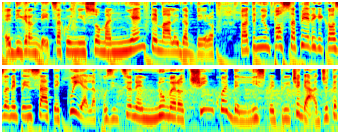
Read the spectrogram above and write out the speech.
eh, di grandezza, quindi insomma niente male davvero. Fatemi un po' sapere che cosa ne pensate qui alla posizione numero 5 dell'ispettrice gadget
